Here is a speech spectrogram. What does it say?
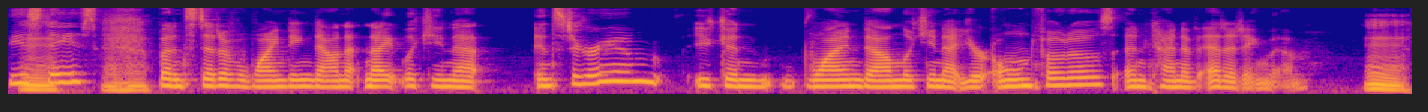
these mm-hmm. days. Mm-hmm. But instead of winding down at night looking at Instagram, you can wind down looking at your own photos and kind of editing them. Mm.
